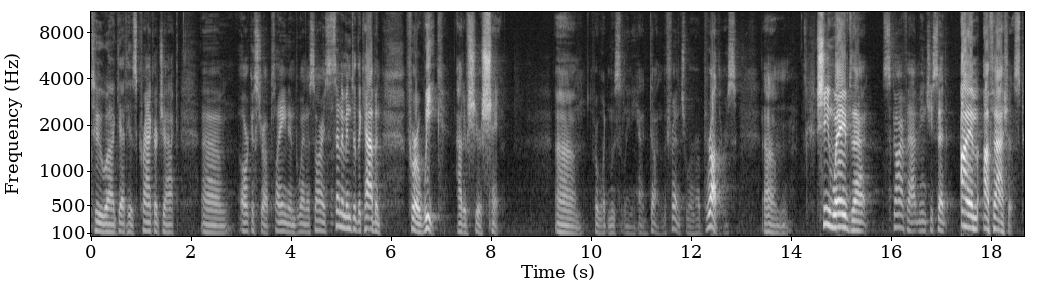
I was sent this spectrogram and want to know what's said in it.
to uh, get his crackerjack um, orchestra playing in Buenos Aires, sent him into the cabin for a week out of sheer shame um, for what Mussolini had done. The French were our brothers. Um, she waved that scarf at me and she said, I'm a fascist.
